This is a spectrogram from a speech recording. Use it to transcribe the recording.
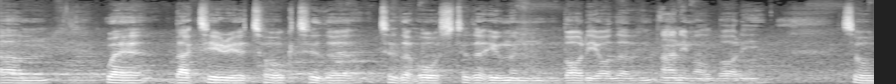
um, where bacteria talk to the to the host, to the human body or the animal body. So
